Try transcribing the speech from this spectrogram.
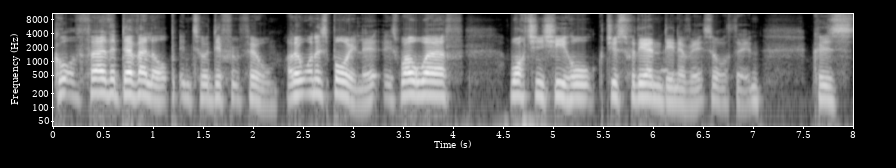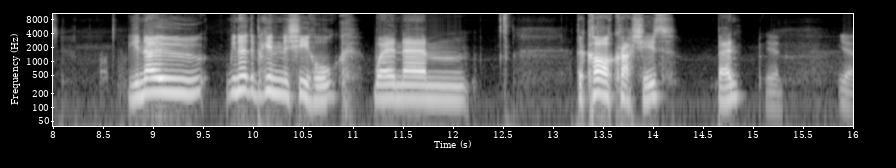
go further develop into a different film. I don't want to spoil it. It's well worth watching She-Hulk just for the ending of it, sort of thing, because you know, you know, at the beginning of She-Hulk when um, the car crashes, Ben. Yeah. Yeah.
